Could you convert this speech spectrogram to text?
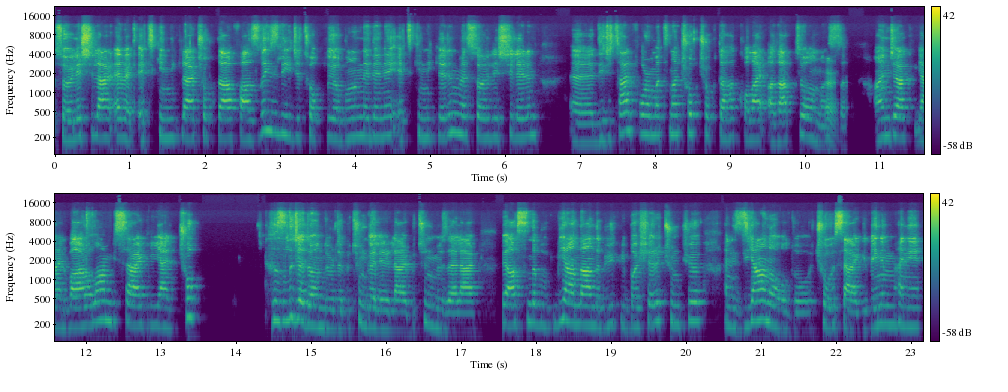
söyleşiler evet etkinlikler çok daha fazla izleyici topluyor. Bunun nedeni etkinliklerin ve söyleşilerin e, dijital formatına çok çok daha kolay adapte olması. Evet. Ancak yani var olan bir sergi yani çok hızlıca döndürdü bütün galeriler, bütün müzeler ve aslında bu bir yandan da büyük bir başarı çünkü hani ziyan oldu çoğu sergi. Benim hani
